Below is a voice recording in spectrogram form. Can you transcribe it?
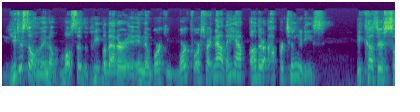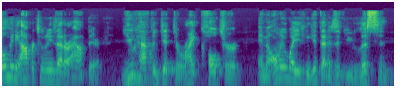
you just don't you know most of the people that are in the working workforce right now they have other opportunities because there's so many opportunities that are out there. You mm-hmm. have to get the right culture and the only way you can get that is if you listen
